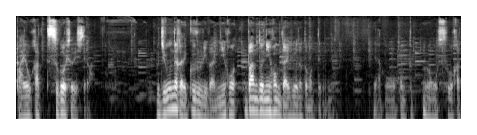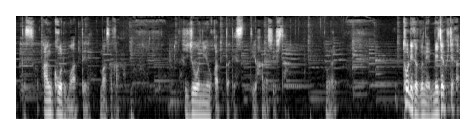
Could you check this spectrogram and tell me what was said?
ぱよかった。すごい人でしたよ。自分の中でくるりは日本バンド日本代表だと思ってるんで。いやもうほんともうすごかったです。アンコールもあってねまさかの。非常に良かったですっていう話でした、はい。とにかくねめちゃくちゃ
